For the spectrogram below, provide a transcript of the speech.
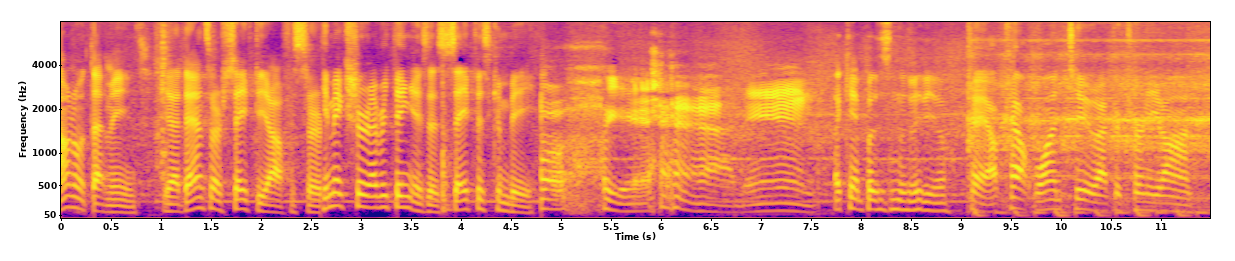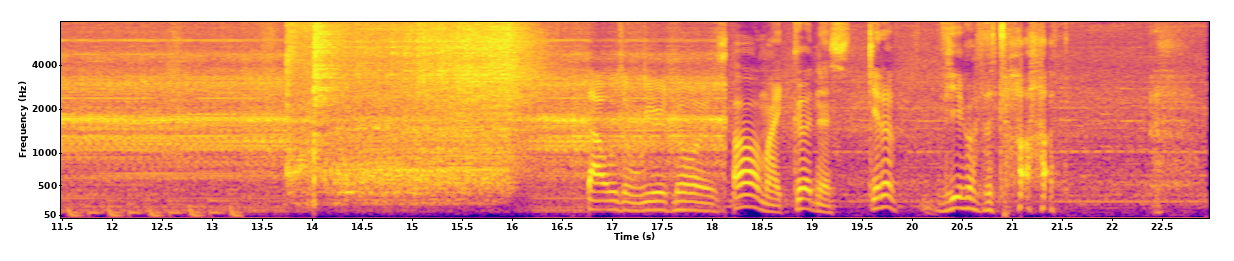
I don't know what that means. Yeah, Dan's our safety officer. He makes sure everything is as safe as can be. Oh, yeah, man. I can't put this in the video. Okay, I'll count one, two after turning it on. That was a weird noise. Oh my goodness. Get a view of the top.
